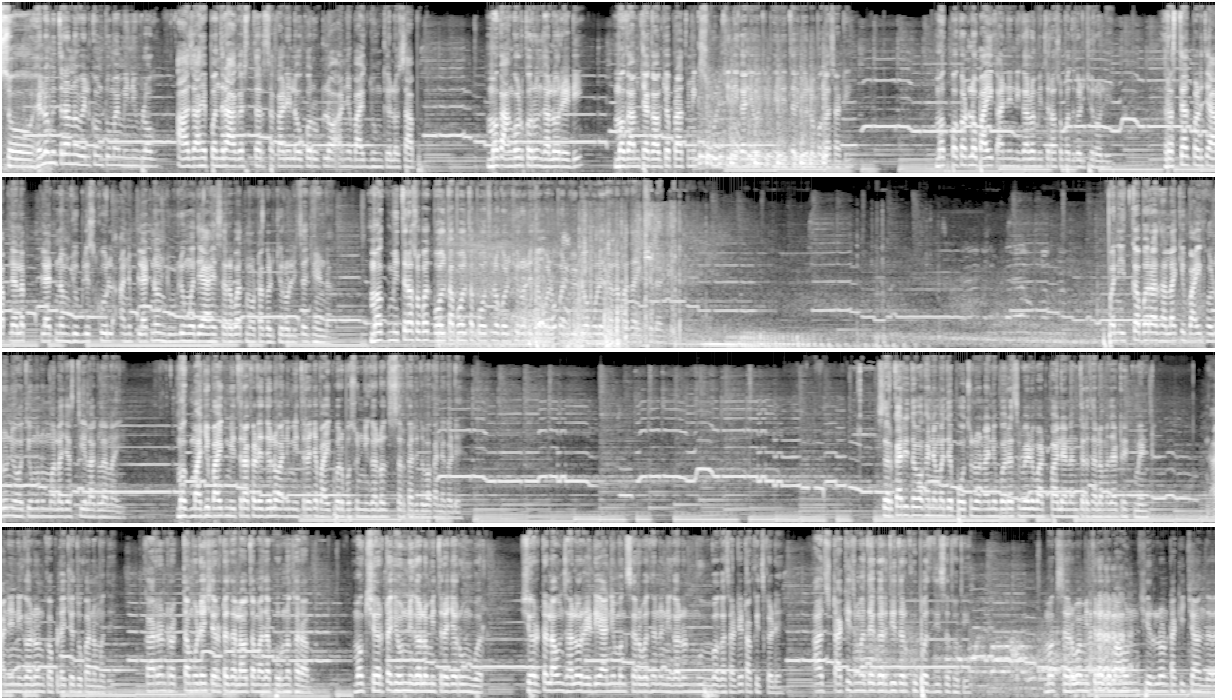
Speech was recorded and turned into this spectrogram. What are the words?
So hello मित्रांनो welcome to my mini blog आज आहे पंधरा ऑगस्ट तर सकाळी लवकर उठलो आणि बाईक धुवून केलो साफ. मग आंघोळ करून झालो रेडी मग आमच्या गावच्या प्राथमिक स्कूलची निघाली होती फेरी तर गेलो बघासाठी. मग पकडलो बाईक आणि निघालो मित्रासोबत गडचिरोली. रस्त्यात पडते आपल्याला प्लॅटिनम जुबली स्कूल आणि प्लॅटिनम जुबलीमध्ये आहे सर्वात मोठा गडचिरोलीचा झेंडा. मग मित्रासोबत बोलता बोलता पोहोचलो गडचिरोलीजवळ पण व्हिडिओमुळे झाला माझा ॲक्सिडेंट पण इतका बरा झाला की बाईक हडून होती म्हणून मला जास्ती लागला नाही. मग माझी बाईक मित्राकडे दिलो आणि मित्राच्या बाईकवर बसून निघालो सरकारी दवाखान्याकडे. सरकारी दवाखान्यामध्ये पोहोचलो आणि बराच वेळ वाट पाहिल्यानंतर झाला माझा ट्रीटमेंट आणि निघालो कपड्याच्या दुकानामध्ये. कारण रक्तामुळे शर्ट झाला होता माझा पूर्ण खराब. मग शर्ट घेऊन निघालो मित्राच्या रूमवर शर्ट लावून झालो रेडी आणि मग सर्वजण निघालो मूवी बघासाठी टॉकीजकडे. आज टाकीजमध्ये गर्दी तर खूपच दिसत होती. मग सर्व मित्र जमा होऊन शिरलो टाकीच्या अंदर.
